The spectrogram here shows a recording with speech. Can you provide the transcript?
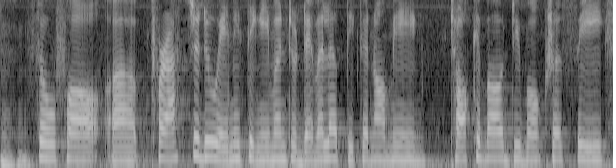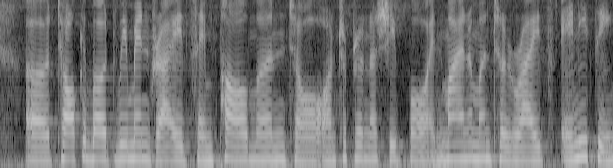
Mm -hmm. So for, uh, for us to do anything, even to develop economy, talk about democracy, uh, talk about women's rights, empowerment, or entrepreneurship, or environmental rights, anything,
